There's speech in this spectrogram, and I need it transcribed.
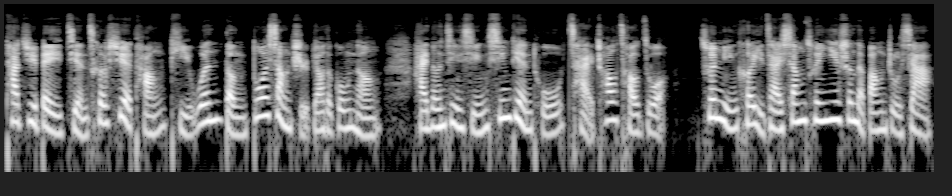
它具备检测血糖、体温等多项指标的功能，还能进行心电图、彩超操作。村民可以在乡村医生的帮助下，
